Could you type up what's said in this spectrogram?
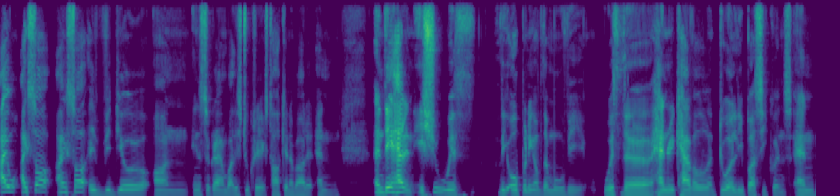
I I saw I saw a video on Instagram about these two critics talking about it, and and they had an issue with the opening of the movie with the Henry Cavill Dua Lipa sequence, and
